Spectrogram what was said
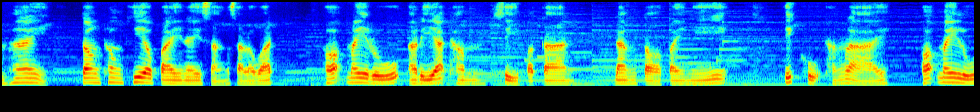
ำให้ ต้องท่องเที่ยวไปในสังสารวัฏเพราะไม่รู้อริยธรรมสี่ประการ ดังต่อไปนี้ภิกขุทั้งหลาย เพราะไม่รู้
